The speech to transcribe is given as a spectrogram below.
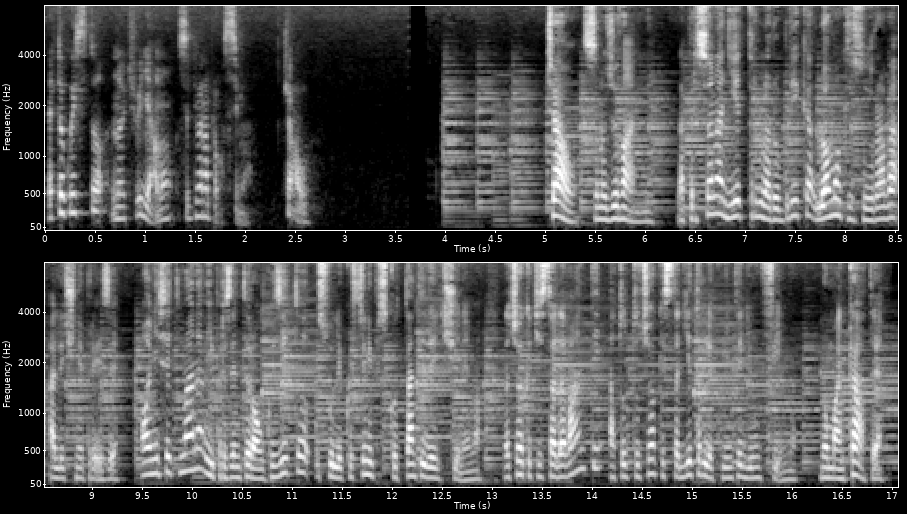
Detto questo, noi ci vediamo settimana prossima. Ciao! Ciao, sono Giovanni, la persona dietro la rubrica L'uomo che sussurrava alle cineprese. Ogni settimana vi presenterò un quesito sulle questioni più scottanti del cinema, da ciò che ci sta davanti a tutto ciò che sta dietro le quinte di un film. Non mancate!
